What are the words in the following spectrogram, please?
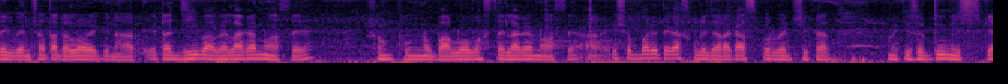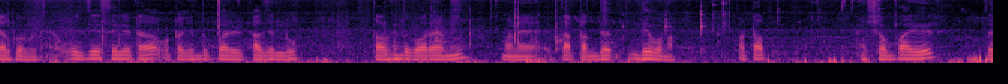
দেখবেন ছাতাটা লড়ে কিনা। আর এটা যেভাবে লাগানো আছে, সম্পূর্ণ ভালো অবস্থায় লাগানো আছে। আর এসব বাড়িতে কাজ করলে যারা কাজ করবেন শিকার মানে কিছু জিনিস খেয়াল করবেন। ওই যে ছেলেটা, ওটা কিন্তু বাড়ির কাজের লোক, তাও কিন্তু করে আমি মানে তারটা দেবো না। অর্থাৎ সব বাড়ির যে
